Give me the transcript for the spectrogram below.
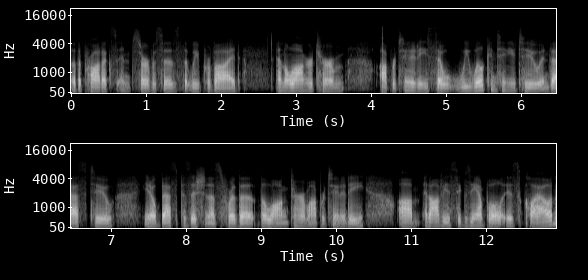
of the products and services that we provide and the longer-term opportunities. So we will continue to invest to, you know, best position us for the the long-term opportunity. Um, an obvious example is cloud.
